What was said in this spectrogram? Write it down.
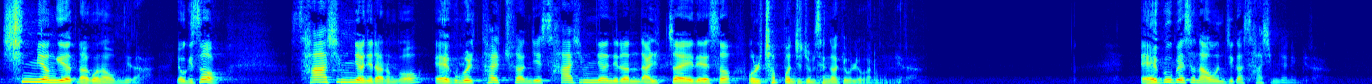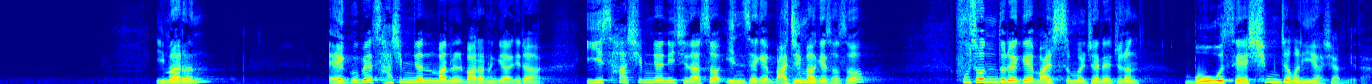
신명기라고 나옵니다. 여기서 40년이라는 거, 애굽을 탈출한 지 40년이라는 날짜에 대해서 오늘 첫 번째 좀 생각해 보려고 하는 겁니다. 애굽에서 나온 지가 40년입니다. 이 말은 애굽의 40년만을 말하는 게 아니라 이 40년이 지나서 인생의 마지막에 서서 후손들에게 말씀을 전해주는 모세의 심정을 이해하셔야 합니다.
